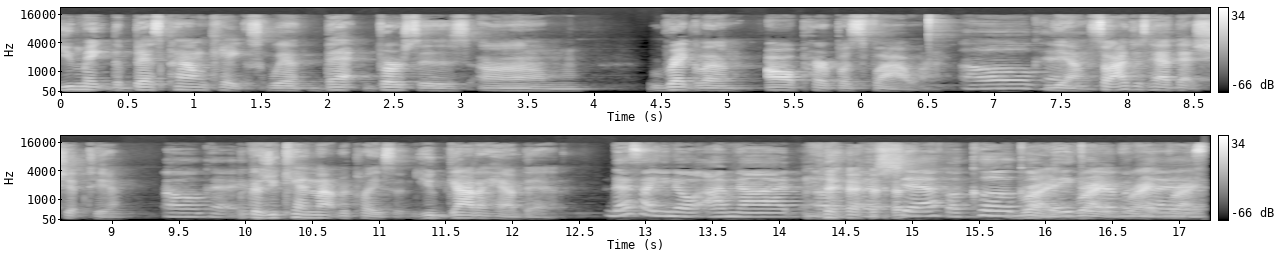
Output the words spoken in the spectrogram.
you make the best pound cakes with that versus um regular all-purpose flour. Okay. Yeah, so I just have that shipped here Okay. because you cannot replace it. You gotta have that. That's how you know I'm not a, a chef, a cook, Right, a baker, right, because right, right.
